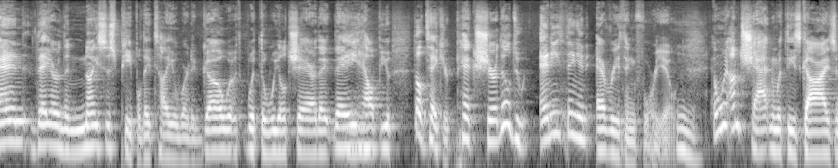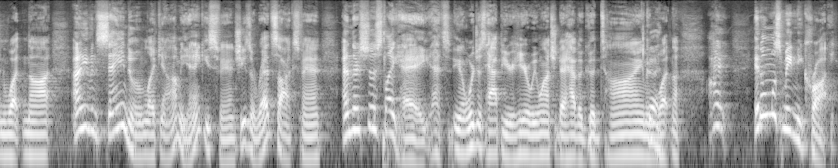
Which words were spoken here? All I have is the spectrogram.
And they are the nicest people. They tell you where to go with, with the wheelchair. They they help you. They'll take your picture. They'll do anything and everything for you. And we, I'm chatting with these guys and whatnot. I'm even saying to them like, "Yeah, I'm a Yankees fan. She's a Red Sox fan." And they're just like, "Hey, that's you know, we're just happy you're here. We want you to have a good time and whatnot." I it almost made me cry.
